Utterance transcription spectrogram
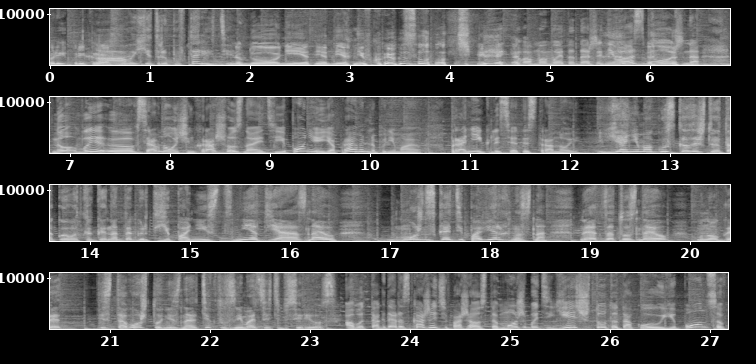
Пре- прекрасно. А, вы хитрый, повторите. Ну, ну, нет, нет, нет, ни в коем случае. По-моему, это даже невозможно. Но вы все равно очень хорошо знаете Японию, я правильно понимаю? Прониклись этой страной. Я не могу сказать, что я такой вот, как иногда говорят, японист. Нет, я знаю, можно сказать, и поверхностно, но я зато знаю многое из того, что не знают те, кто занимается этим всерьез. А вот тогда расскажите, пожалуйста, может быть, есть что-то такое у японцев,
